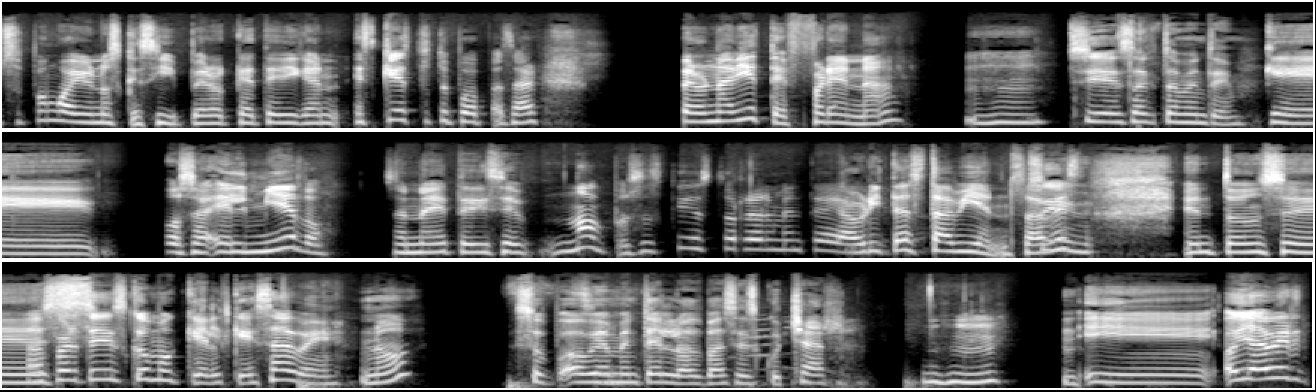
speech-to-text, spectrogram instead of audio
supongo hay unos que sí, pero que te digan, es que esto te puede pasar. Pero nadie te frena. Sí, exactamente. que. O sea, el miedo. O sea, nadie te dice, no, pues es que esto realmente ahorita está bien, ¿sabes? Sí. Entonces. Aparte es como que el que sabe, ¿no? Obviamente los vas a escuchar. Y, oye, a ver,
